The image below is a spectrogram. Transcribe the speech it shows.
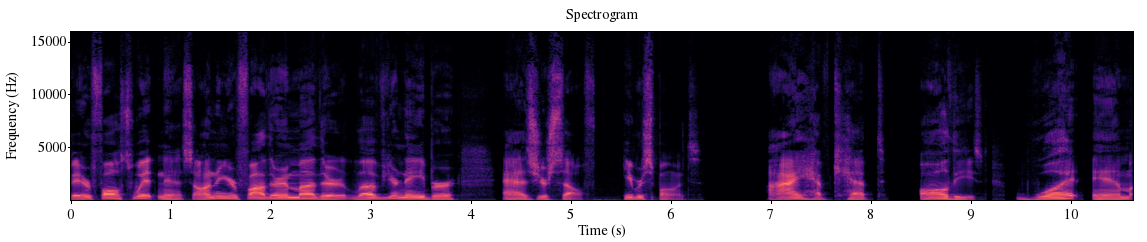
bear false witness, honor your father and mother, love your neighbor as yourself. He responds, I have kept all these. What am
